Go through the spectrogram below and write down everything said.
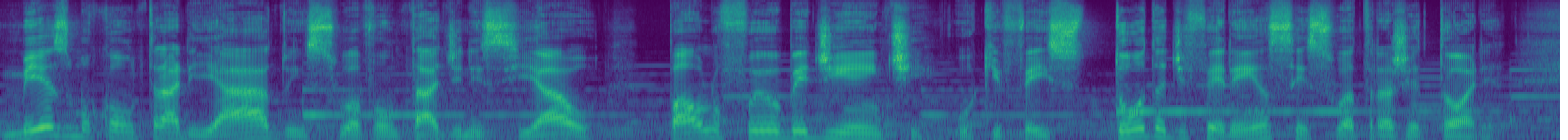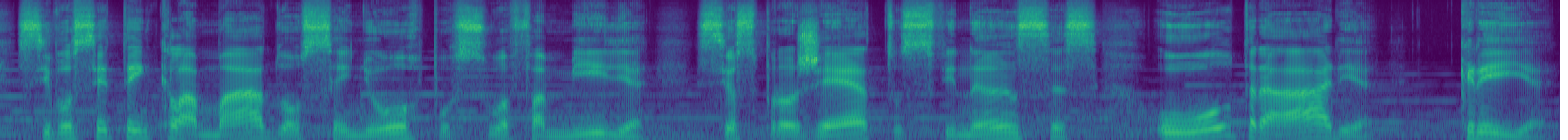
Mesmo contrariado em sua vontade inicial, Paulo foi obediente, o que fez toda a diferença em sua trajetória. Se você tem clamado ao Senhor por sua família, seus projetos, finanças ou outra área, creia,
